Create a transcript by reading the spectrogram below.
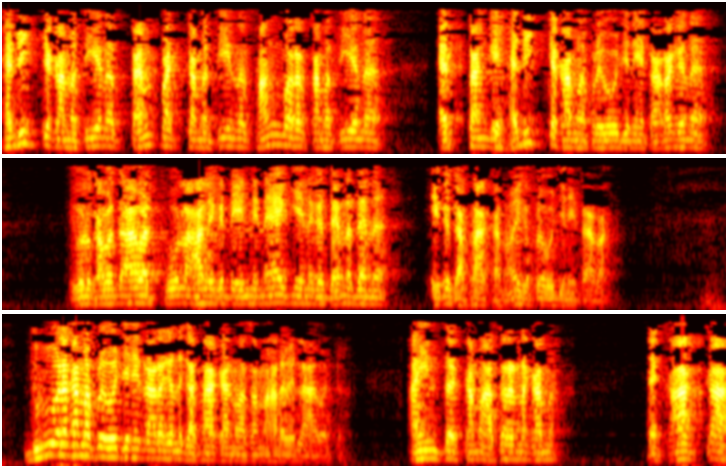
හැදිච්චකම තියෙන තන්පත්කම තියෙන සංවරකම තියෙන ඇත්තන්ගේ හැදිච්චකම ප්‍රයෝජනෙට අරගෙන ඒගොල්ලෝ කවදාවත් කෝලහලයකට එන්නේ නැහැ කියන එක දැන දැන ඒක ගසා කරනවා. ඒක ප්‍රයෝජනෙට අරන්. දුර්වලකම ප්‍රයෝජනෙට අරගෙන ගසා කරනවා සමහර වෙලාවට. අහිංසකම අසරණකම. දැන් කාක්කා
